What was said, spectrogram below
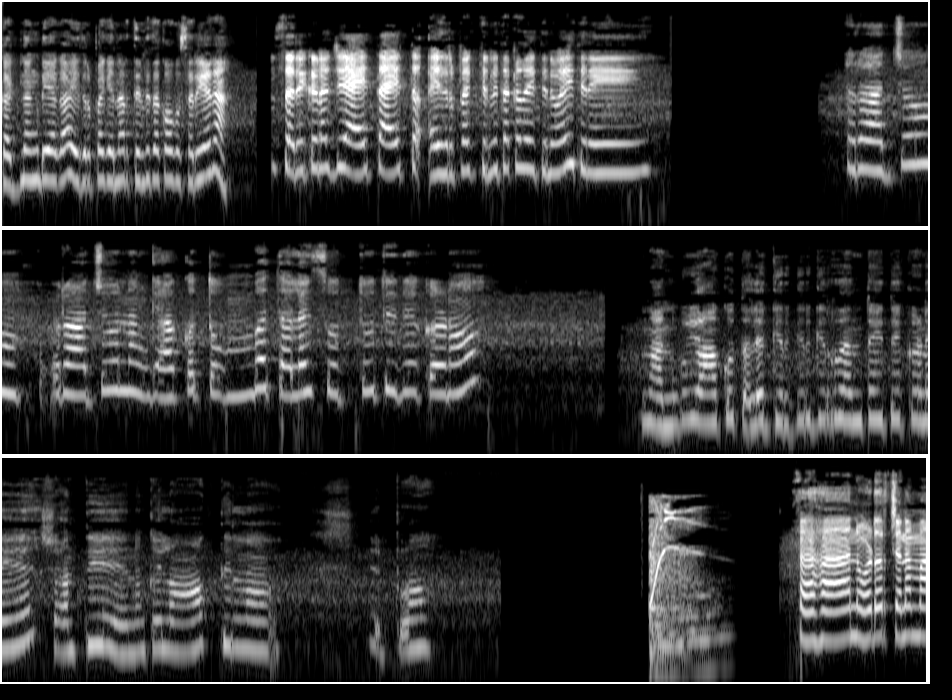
ಕಡ್ನಂಗಡಿಯಾಗ ಇದ್ರ ರೂಪಾಯಿ ಏನಾರು ತಿಂಡಿ ತಗೋಗು ಸರಿಯೇನಾ? ಸರಿ ಕಣಜ್ಜಿ ಆಯ್ತು ಆಯ್ತು. ಐದು ರೂಪಾಯಿ ತಿಂಡಿ ತಗೊಂಡೈತೀನಿ ಹೋಯ್ತೀನಿ ರಾಜು ರಾಜು ನಂಗೆ ಯಾಕೋ ತುಂಬಾ ತಲೆ ಸುತ್ತುತ್ತಿದೆ ಕಣ. ನನಗೂ ಯಾಕೋ ತಲೆ ಗಿರ್ಗಿರ್ ಅಂತ ಐತೆ ಕಣೆ. ಶಾಂತಿ ನನ್ನ ಕೈಲಿ ಆಗ್ತಿಲ್ಲ. ಯಪ್ಪ. ಹಾ ನೋಡೋರ್ ಚೆನ್ನಮ್ಮ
